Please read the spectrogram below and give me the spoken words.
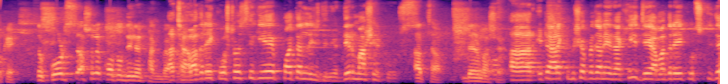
ওকে তো কোর্স আসলে কত দিনের থাকবে আচ্ছা আমাদের এই কোর্সটা হচ্ছে গিয়ে পঁয়তাল্লিশ দিনের দেড় মাসের কোর্স আচ্ছা দেড় মাসে আর এটা আরেকটা বিষয় আপনার জানিয়ে রাখি যে আমাদের এই কোর্সটিতে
